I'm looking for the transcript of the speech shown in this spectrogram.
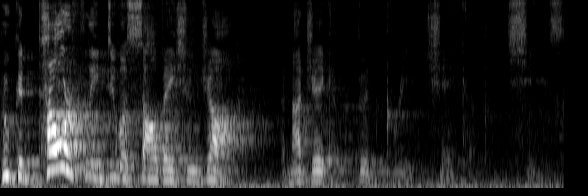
who could powerfully do a salvation job, but not Jacob. Good grief, Jacob. Jeez.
